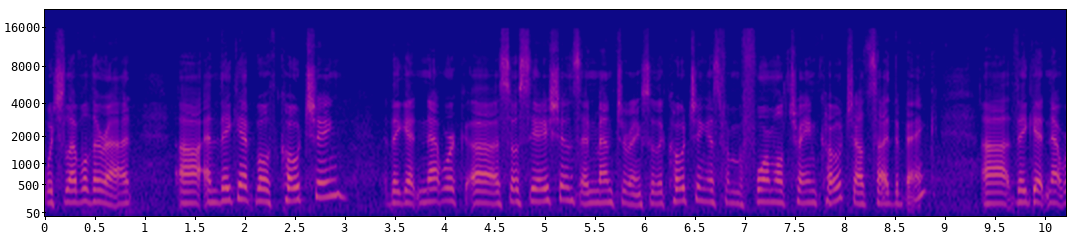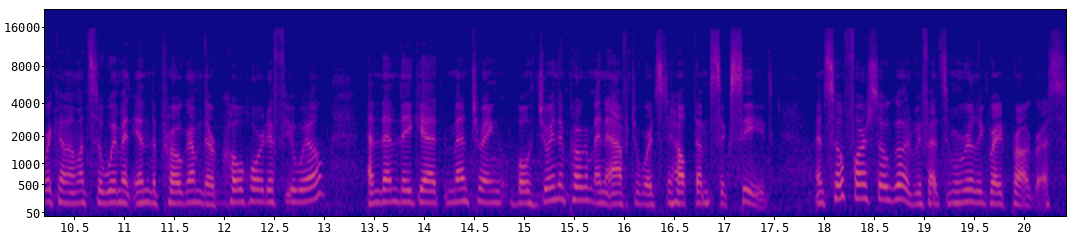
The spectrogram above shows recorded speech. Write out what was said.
which level they're at. Uh, and they get both coaching, they get network uh, associations and mentoring. So the coaching is from a formal trained coach outside the bank. Uh, they get networking amongst the women in the program, their cohort, if you will. And then they get mentoring both during the program and afterwards to help them succeed. And so far, so good. We've had some really great progress.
